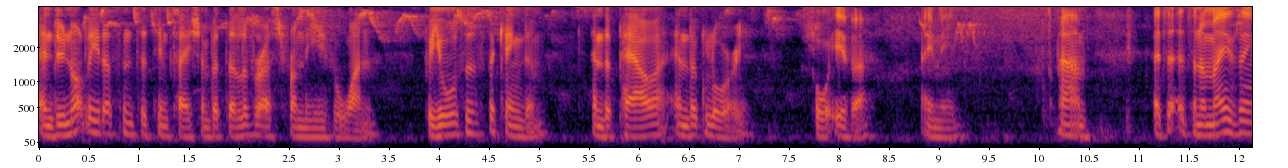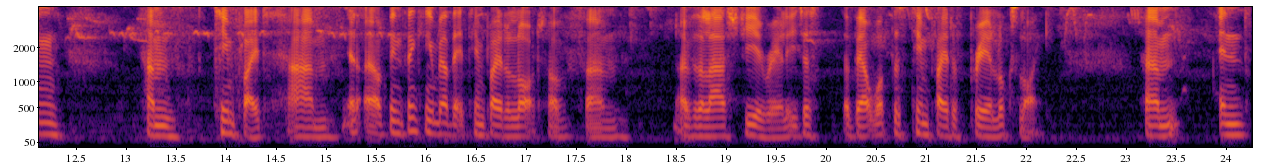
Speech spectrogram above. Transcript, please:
And do not lead us into temptation, but deliver us from the evil one. For yours is the kingdom, and the power, and the glory, forever. Amen. Um, it's a, it's an amazing um, template. Um, I've been thinking about that template a lot of um, over the last year, really, just about what this template of prayer looks like. Um, and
